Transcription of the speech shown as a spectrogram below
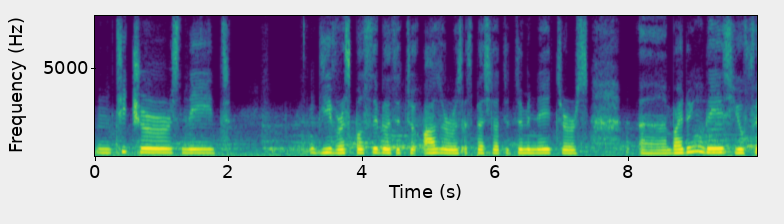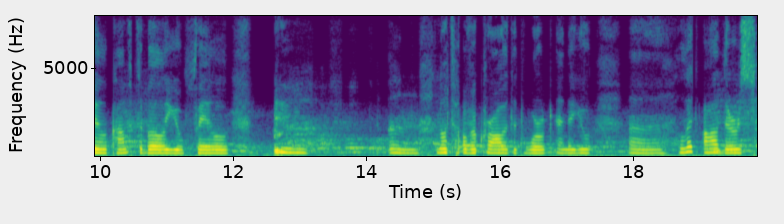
um, teachers need give responsibility to others, especially to dominators. Uh, by doing this, you feel comfortable, you feel um, not overcrowded at work, and you uh, let others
